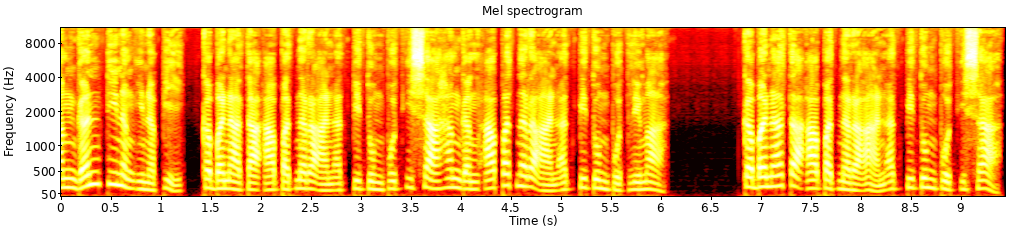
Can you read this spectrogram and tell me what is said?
Ang ganti ng inapi, Kabanata 471 hanggang 475. Kabanata 471.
